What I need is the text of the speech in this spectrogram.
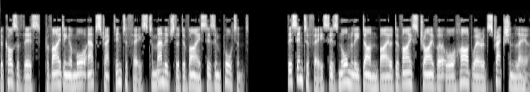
Because of this, providing a more abstract interface to manage the device is important. This interface is normally done by a device driver or hardware abstraction layer.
